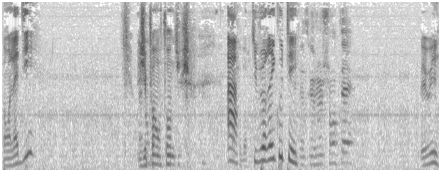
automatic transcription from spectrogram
On l'a dit J'ai pas entendu. Ah, Pardon. tu veux réécouter? Parce que je chantais. Mais oui.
